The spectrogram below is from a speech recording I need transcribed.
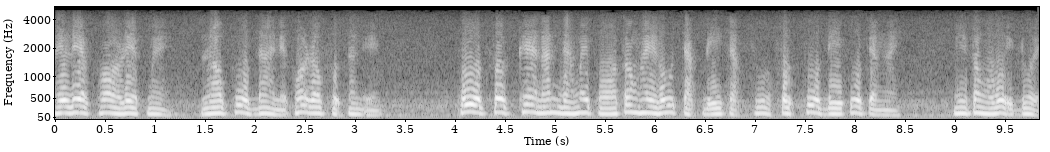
ให้เรียกพ่อเรียกแม่ เราพูดได้เนี่ยเพราะเราฝึกนั่นเอง พูดฝึกแค่นั้นยังไม่พอต้องให้รู้จักดีจักชั่ว ฝึกพูดดีพูดยังไง นี่ต้องรู้อีกด้วย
